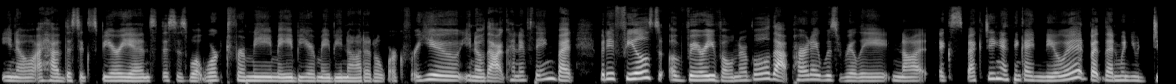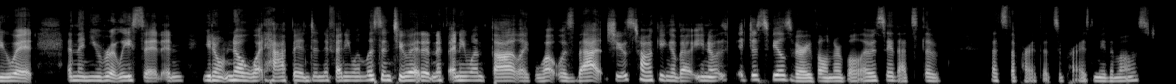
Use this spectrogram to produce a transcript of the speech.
you know, I have this experience. This is what worked for me. Maybe or maybe not, it'll work for you, you know, that kind of thing. But, but it feels uh, very vulnerable. That part I was really not expecting. I think I knew it, but then when you do it and then you release it and you don't know what happened and if anyone listened to it and if anyone thought like, what was that she was talking about, you know, it just feels very vulnerable. I would say that's the, that's the part that surprised me the most.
